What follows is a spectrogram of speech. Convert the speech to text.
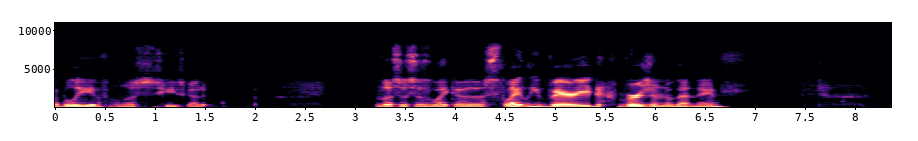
I believe, unless he's got it. Unless this is like a slightly varied version of that name.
